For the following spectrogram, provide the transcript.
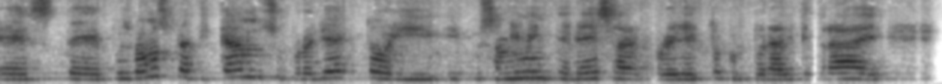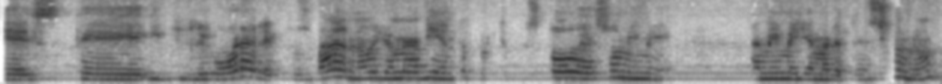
este, pues vamos platicando su proyecto y, y, pues a mí me interesa el proyecto cultural que trae, este, y pues digo, órale, pues va, ¿no? Yo me aviento porque pues todo eso a mí me, a mí me llama la atención, ¿no?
